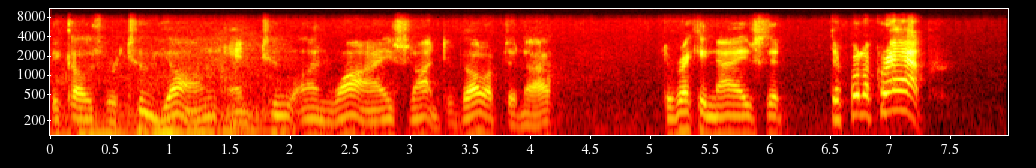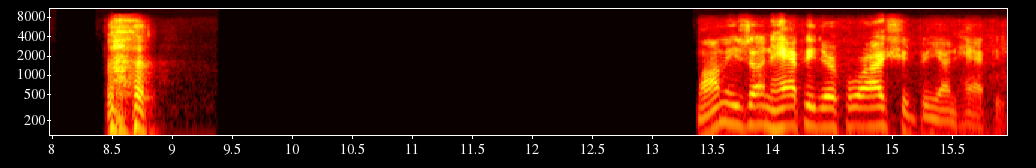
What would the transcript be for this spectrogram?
because we're too young and too unwise, not developed enough to recognize that they're full of crap. Mommy's unhappy, therefore I should be unhappy.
